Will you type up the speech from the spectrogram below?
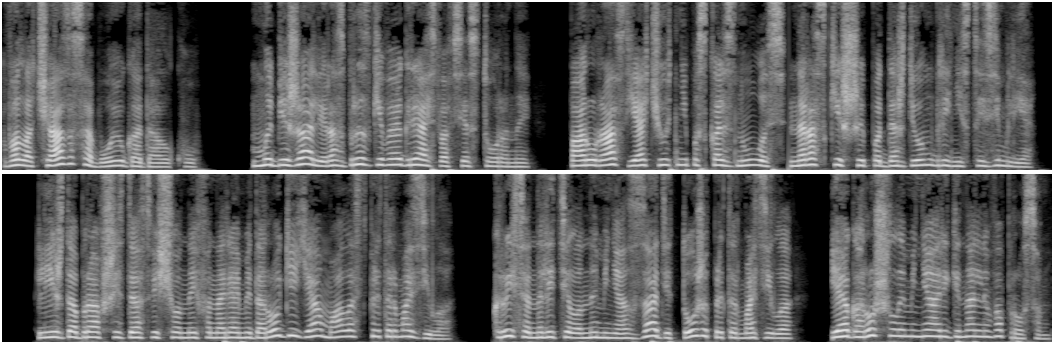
волоча за собою гадалку. Мы бежали, разбрызгивая грязь во все стороны. Пару раз я чуть не поскользнулась на раскисшей под дождем глинистой земле. Лишь добравшись до освещенной фонарями дороги, я малость притормозила. Крыся налетела на меня сзади, тоже притормозила и огорошила меня оригинальным вопросом.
